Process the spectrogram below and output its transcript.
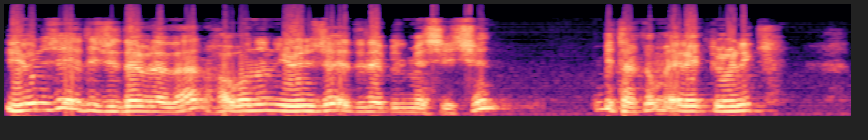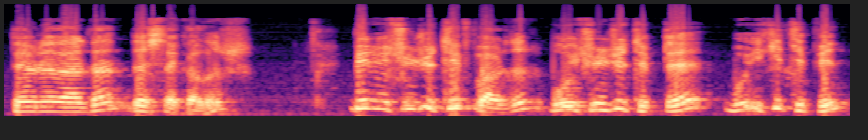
İyonize edici devreler havanın iyonize edilebilmesi için bir takım elektronik devrelerden destek alır. Bir üçüncü tip vardır. Bu üçüncü tipte bu iki tipin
